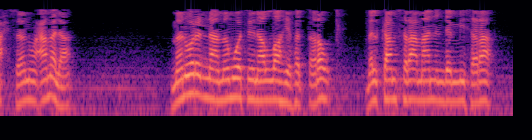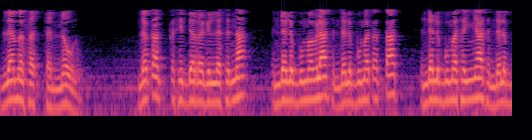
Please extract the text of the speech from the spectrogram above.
أحسن عملا መኖርና መሞትን አላህ የፈጠረው መልካም ስራ ማን እንደሚሰራ ለመፈተን ነው ነው ለቀቅ ሲደረግለትና እንደ ልቡ መብላት እንደ ልቡ መጠጣት እንደ ልቡ መተኛት እንደ ልቡ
